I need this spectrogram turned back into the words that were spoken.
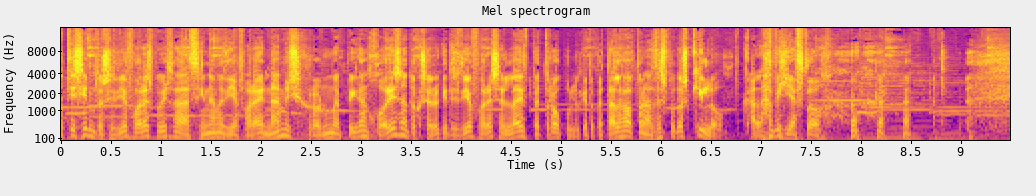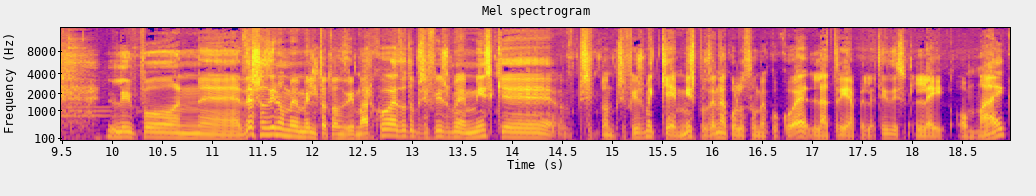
Ό,τι σύμπτωση, δύο φορές που ήρθα Αθήνα με διαφορά 1,5 χρόνου με πήγαν χωρίς να το ξέρω και τις δύο φορές σε live Πετρόπουλου και το κατάλαβα από τον αδέσποτο σκύλο. Καλά πήγε αυτό. Λοιπόν, ε, δεν σου δίνουμε μίλητο τον Δήμαρχο. Εδώ τον ψηφίζουμε εμείς και ψη- τον ψηφίζουμε και εμείς που δεν ακολουθούμε κουκουέ. Λατρεία Πελετήδης, λέει ο Μάικ.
